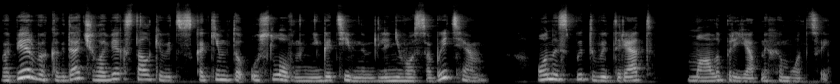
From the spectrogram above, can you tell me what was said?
Во-первых, когда человек сталкивается с каким-то условно негативным для него событием, он испытывает ряд малоприятных эмоций.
